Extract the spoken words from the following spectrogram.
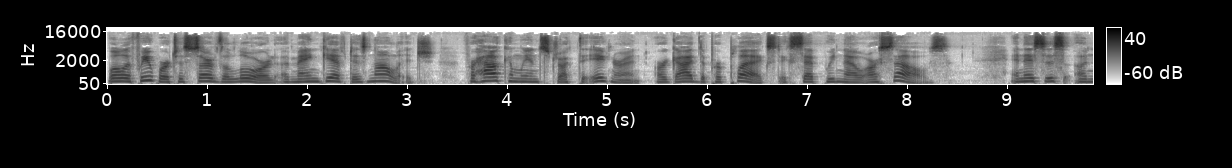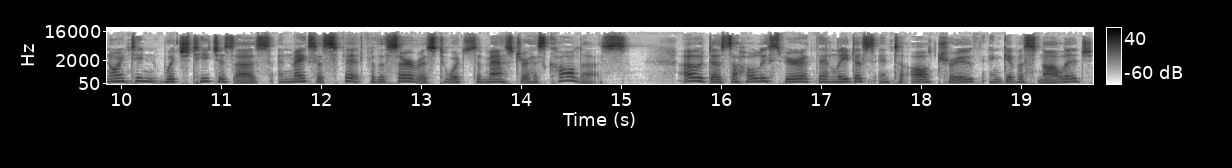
Well, if we were to serve the Lord, a main gift is knowledge. For how can we instruct the ignorant or guide the perplexed except we know ourselves? And is this anointing which teaches us and makes us fit for the service to which the Master has called us? Oh, does the Holy Spirit then lead us into all truth and give us knowledge,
